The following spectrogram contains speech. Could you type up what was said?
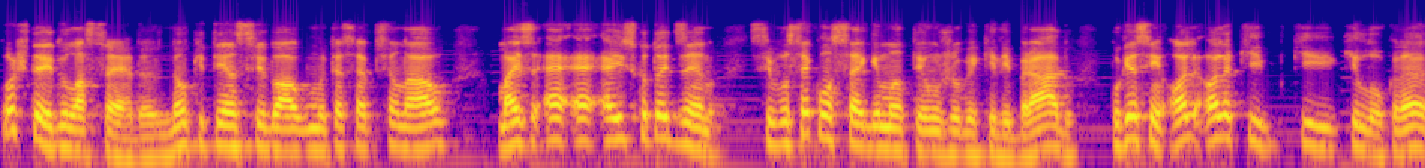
Gostei do Lacerda. Não que tenha sido algo muito excepcional, mas é, é, é, isso que eu estou dizendo. Se você consegue manter um jogo equilibrado, porque assim, olha, olha que, que, que louco, né,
